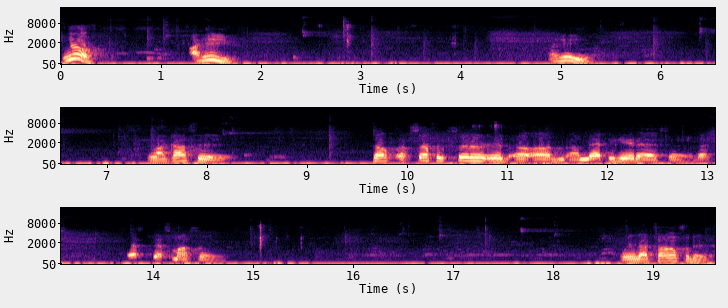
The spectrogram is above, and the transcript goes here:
Yeah, I hear you. I hear you. Like I said, self a selfish center is a, a, a nappy head ass center. That's that's that's my saying. We ain't got time for that.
